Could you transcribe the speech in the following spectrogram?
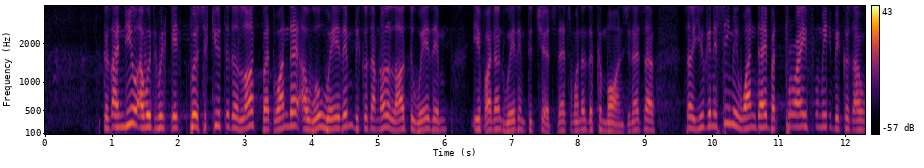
because I knew I would, would get persecuted a lot, but one day I will wear them because I'm not allowed to wear them if I don't wear them to church. That's one of the commands, you know. So, so you're going to see me one day, but pray for me because I,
